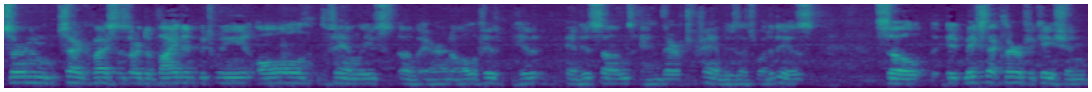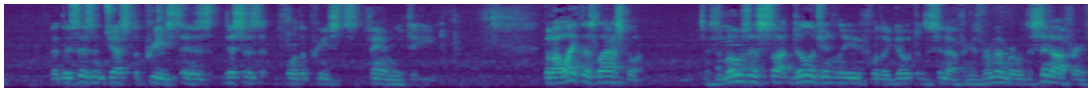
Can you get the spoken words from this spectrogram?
certain sacrifices are divided between all the families of Aaron, all of his, his, and his sons and their families. That's what it is. So it makes that clarification that this isn't just the priest; is this is for the priest's family to eat. But I like this last one. As Moses sought diligently for the goat of the sin offering. Because remember, with the sin offering,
